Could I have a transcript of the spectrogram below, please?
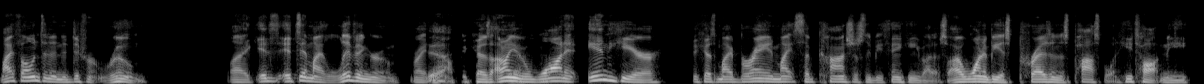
my phone's in a different room. Like it's it's in my living room right yeah. now because I don't yeah. even want it in here because my brain might subconsciously be thinking about it. So I want to be as present as possible. And he taught me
